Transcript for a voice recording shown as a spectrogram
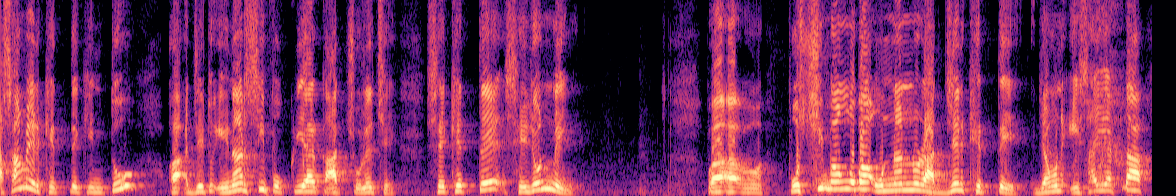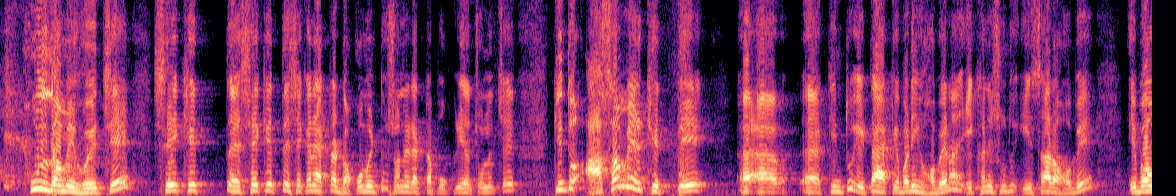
আসামের ক্ষেত্রে কিন্তু যেহেতু এনআরসি প্রক্রিয়ার কাজ চলেছে, সেক্ষেত্রে সেজন্যেই পশ্চিমবঙ্গ বা অন্যান্য রাজ্যের ক্ষেত্রে, যেমন এসআইআরটা ফুল দামে হয়েছে, সেই ক্ষেত্রে, সেক্ষেত্রে সেখানে একটা ডকুমেন্টেশনের একটা প্রক্রিয়া চলেছে। কিন্তু আসামের ক্ষেত্রে কিন্তু এটা একেবারেই হবে না। এখানে শুধু এসআর হবে এবং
